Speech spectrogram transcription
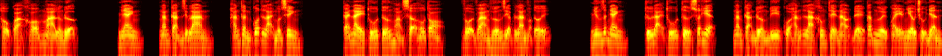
hậu quả khó mà lường được. Nhanh, ngăn cản diệp lan, hắn thần cốt lại muốn sinh. Cái này thú tướng hoảng sợ hô to, vội vàng hướng diệp lan vào tới. Nhưng rất nhanh tứ đại thú tử xuất hiện, ngăn cản đường đi của hắn là không thể nào để các ngươi quá yêu nhiều chủ nhân.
